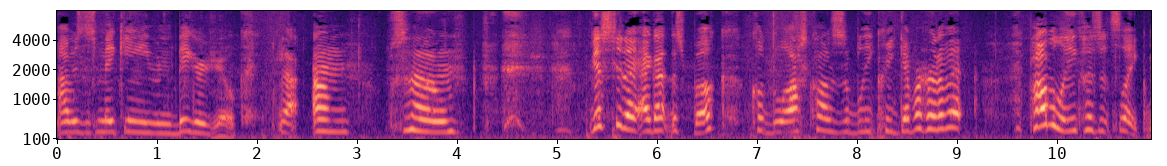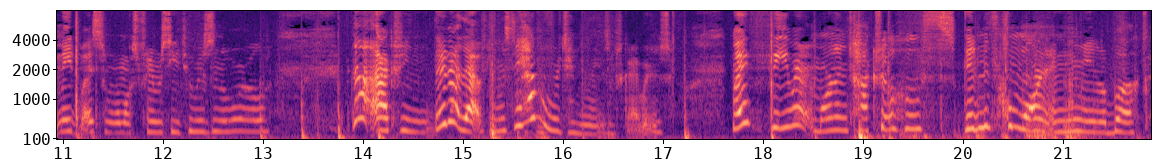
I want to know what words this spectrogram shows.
I was just making an even bigger joke. Yeah. Um. So yesterday I got this book called The Lost Causes of Bleak Creek. Ever heard of it? Probably because it's like made by some of the most famous YouTubers in the world. Not actually, they're not that famous. They have over 10 million subscribers. My favorite morning talk show hosts, Good Mythical Morning, made a book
